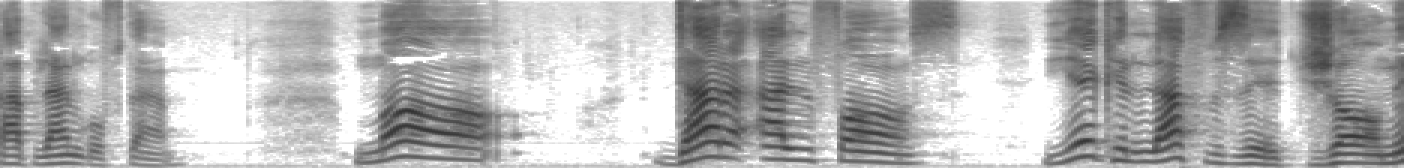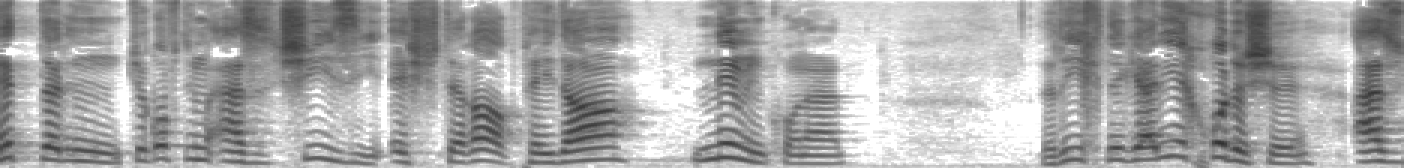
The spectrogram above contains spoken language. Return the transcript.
قبلا گفتم. ما در الفاظ یک لفظ جامد داریم که گفتیم از چیزی اشتقاق پیدا نمی کند ریختگری خودشه از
